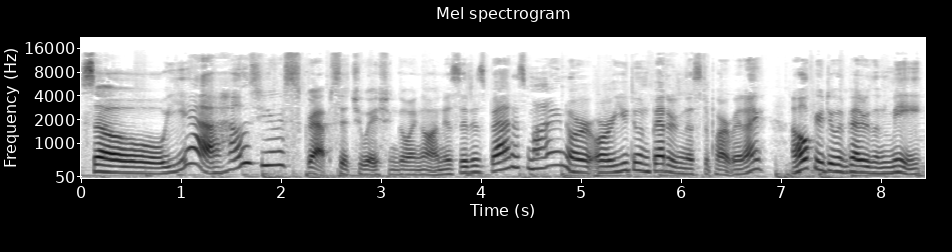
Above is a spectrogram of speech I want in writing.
So, yeah, how's your scrap situation going on? Is it as bad as mine, or, or, are you doing better in this department? I, I hope you're doing better than me.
